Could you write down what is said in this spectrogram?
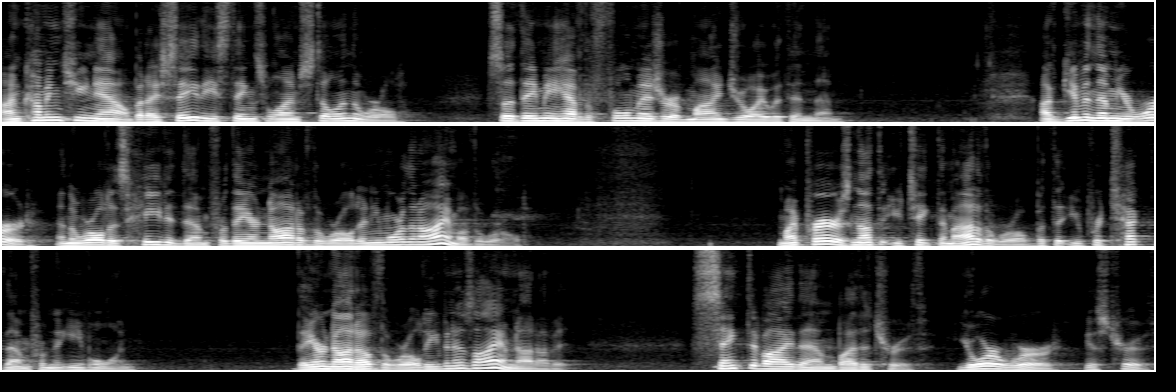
I'm coming to you now, but I say these things while I'm still in the world, so that they may have the full measure of my joy within them. I've given them your word, and the world has hated them, for they are not of the world any more than I am of the world. My prayer is not that you take them out of the world, but that you protect them from the evil one. They are not of the world, even as I am not of it. Sanctify them by the truth. Your word is truth.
